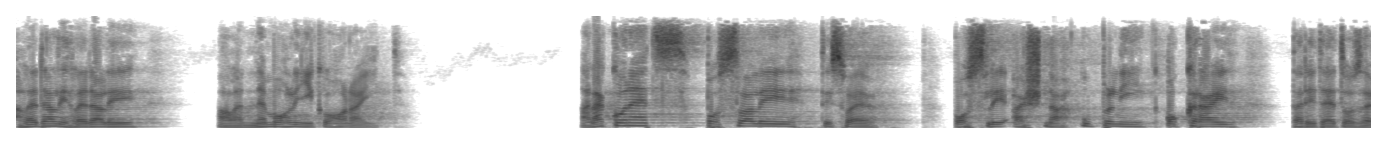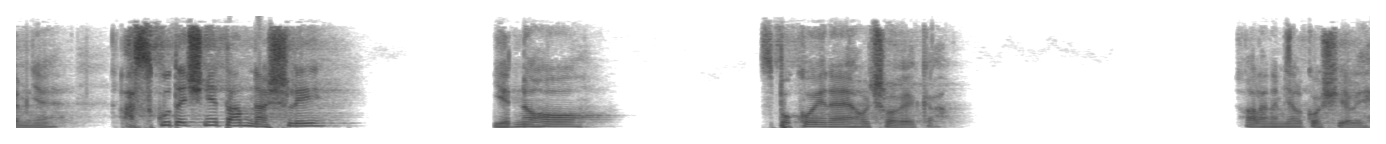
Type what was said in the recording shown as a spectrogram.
Hledali, hledali, ale nemohli nikoho najít. A nakonec poslali ty své posly až na úplný okraj tady této země. A skutečně tam našli jednoho spokojeného člověka. Ale neměl košily.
